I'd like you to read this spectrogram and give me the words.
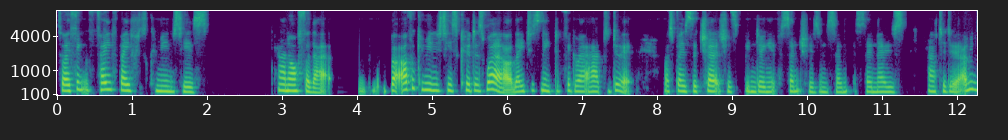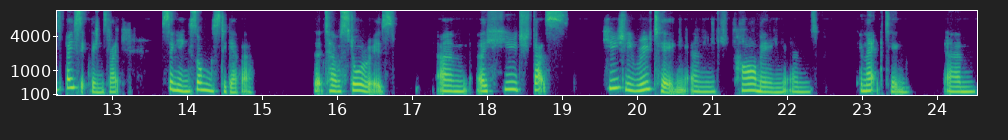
So I think faith-based communities can offer that but other communities could as well. They just need to figure out how to do it. I suppose the church has been doing it for centuries and so, so knows how to do it. I mean, it's basic things like singing songs together that tell stories. Um, a huge that's hugely rooting and calming and connecting. Um,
